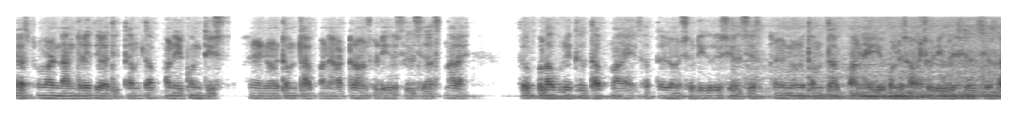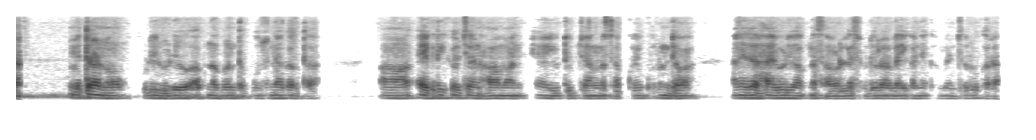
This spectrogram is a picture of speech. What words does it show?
त्याचप्रमाणे नांदेड येथील अधिकतम तापमान एकोणतीस आणि न्यूनतम तापमान अठरा अंश डिग्री सेल्सिअस असणार आहे. तर कोल्हापूर येथील तापमान हे सत्तावीस अंश डिग्री सेल्सिअस आणि न्यूनतम तापमान हे एकोणीस अंश डिग्री सेल्सिअस मित्रांनो पुढील व्हिडिओ आपणापर्यंत पोहोचण्याकरता ॲग्रिकल्चर हवामान या यूट्यूब चॅनलला सबस्क्राईब करून ठेवा. आणि जर हा व्हिडिओ आपणास आवडल्यास व्हिडिओला लाईक आणि कमेंट जरूर करा.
